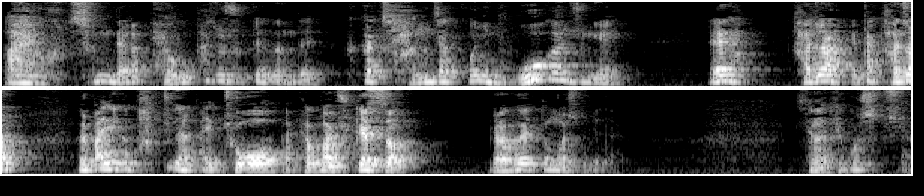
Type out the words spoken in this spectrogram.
아이고, 지금 내가 배고파서 죽겠는데, 그니까 장자권이 뭐가 중요해? 에, 가져라, 일단 가져. 빨리 그 팥죽이나 빨리 줘. 나 배고파 죽겠어. 라고 했던 것입니다. 생각해 보십시오.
